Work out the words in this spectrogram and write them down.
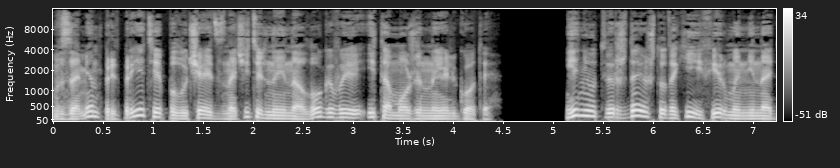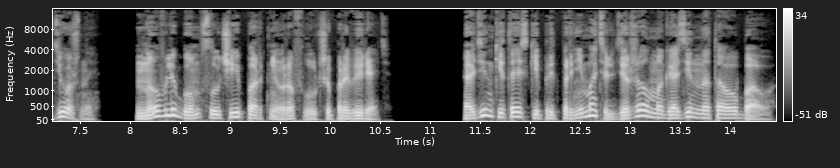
Взамен предприятие получает значительные налоговые и таможенные льготы. Я не утверждаю, что такие фирмы ненадежны, но в любом случае партнеров лучше проверять. Один китайский предприниматель держал магазин на Таобао,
